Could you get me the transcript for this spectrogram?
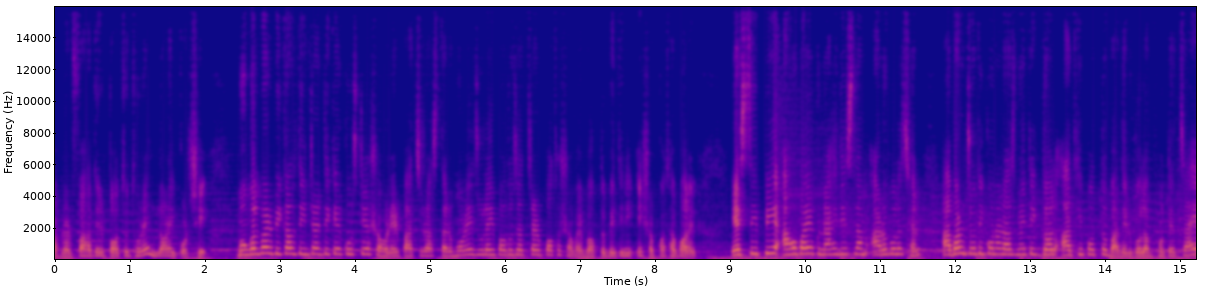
আবরার ফাহাদের পথ ধরে লড়াই করছি। মঙ্গলবার বিকাল তিনটার দিকে কুষ্টিয়া শহরের পাঁচ রাস্তার মোড়ে জুলাই পদযাত্রার পথসভায় বক্তব্যে তিনি এসব কথা বলেন। এসসিপি আহ্বায়ক নাহিদ ইসলাম আরও বলেছেন, আবার যদি কোনো রাজনৈতিক দল আধিপত্যবাদের গোলাম হতে চায়,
